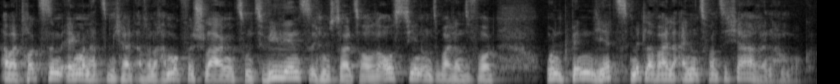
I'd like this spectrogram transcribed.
Aber trotzdem, irgendwann hat es mich halt einfach nach Hamburg verschlagen zum Zivildienst. Ich musste halt zu Hause ausziehen und so weiter und so fort. Und bin jetzt mittlerweile 21 Jahre in Hamburg.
